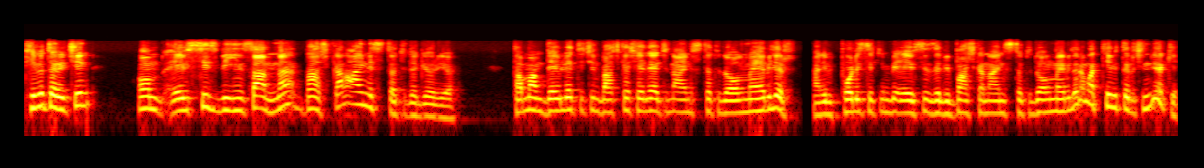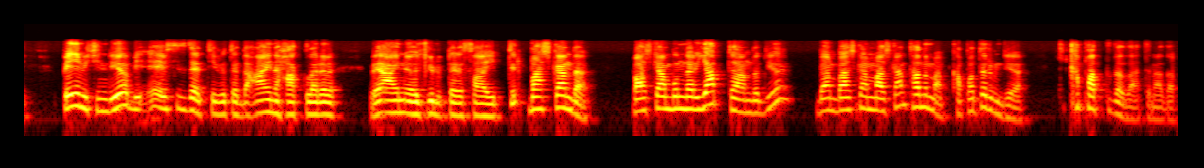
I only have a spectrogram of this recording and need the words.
Twitter için home, evsiz bir insanla başkan aynı statüde görüyor. Tamam devlet için başka şeyler için aynı statüde olmayabilir. Hani bir polis için bir evsizle bir başkan aynı statüde olmayabilir ama Twitter için diyor ki benim için diyor bir evsiz de Twitter'da aynı hakları ve aynı özgürlüklere sahiptir. Başkan da. Başkan bunları yaptığı anda diyor ben başkan başkan tanımam kapatırım diyor. Ki kapattı da zaten adam.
